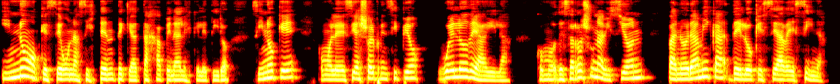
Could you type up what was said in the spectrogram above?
y no que sea un asistente que ataja penales que le tiro, sino que, como le decía yo al principio, vuelo de águila, como desarrollo una visión panorámica de lo que se avecina.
